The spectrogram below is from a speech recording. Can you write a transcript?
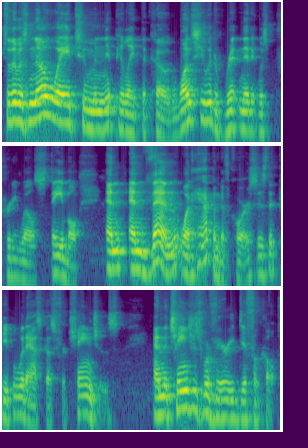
So there was no way to manipulate the code. Once you had written it, it was pretty well stable. And, and then what happened, of course, is that people would ask us for changes. And the changes were very difficult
